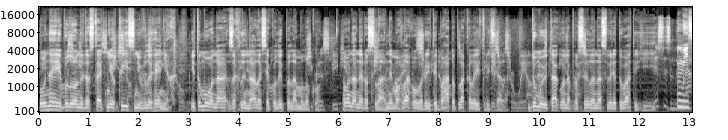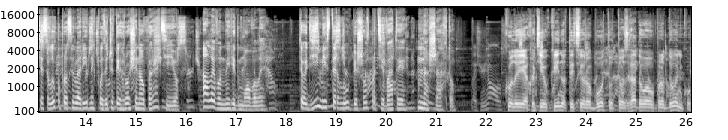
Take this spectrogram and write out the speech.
У неї було недостатньо кисню в легенях, і тому вона захлиналася, коли пила молоко. Вона не росла, не могла говорити, багато плакала і кричала. Думаю, так вона просила нас врятувати її. Місіс Лу попросила рідних позичити гроші на операцію, але вони відмовили. Тоді містер Лу пішов працювати на шахту. Коли я хотів кинути цю роботу, то згадував про доньку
